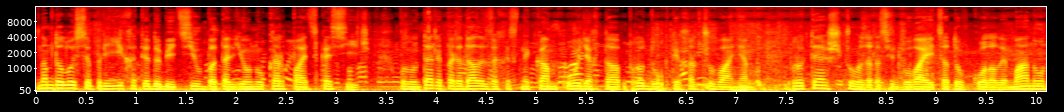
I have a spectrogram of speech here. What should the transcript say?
Нам вдалося приїхати до бійців батальйону Карпатська Січ. Волонтери передали захисникам одяг та продукти харчування. Про те, що зараз відбувається довкола лиману,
